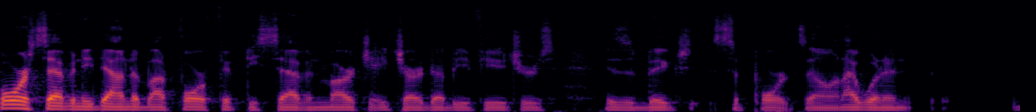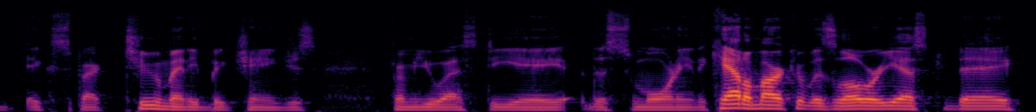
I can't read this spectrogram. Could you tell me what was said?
470 down to about 457. March HRW futures is a big support zone. I wouldn't expect too many big changes from USDA this morning. The cattle market was lower yesterday.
